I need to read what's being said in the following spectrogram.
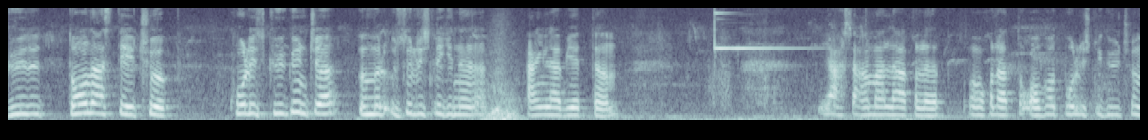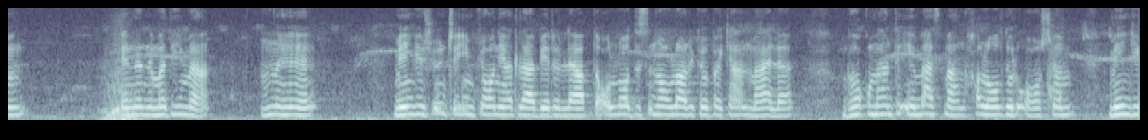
gul donasdek cho'p qo'liz kuyguncha umr uzilishligini anglab yetdim. Yaxshi amallar qilib oxiratda obod bo'lishligi uchun endi nima deyman menga shuncha imkoniyatlar berilyapti. Allohni sinovlari ko'p ekan mayli. Boqmanda emasman haloldir oshim. Menga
